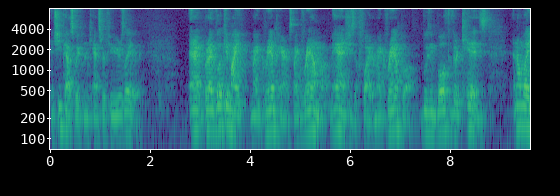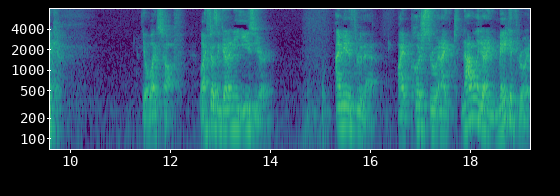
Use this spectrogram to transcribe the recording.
And she passed away from cancer a few years later. And I, but I look at my, my grandparents, my grandma, man, she's a fighter. My grandpa, losing both of their kids. And I'm like, yo, life's tough. Life doesn't get any easier. I made it through that. I pushed through, and I not only did I make it through it,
